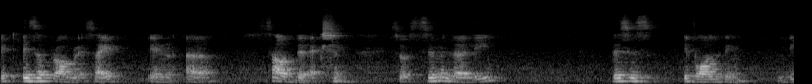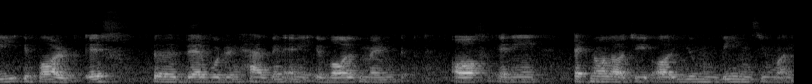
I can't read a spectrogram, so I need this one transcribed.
it is a progress right in a south direction. So similarly this is evolving. We evolved. If uh, there wouldn't have been any evolvement of any technology or human beings human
